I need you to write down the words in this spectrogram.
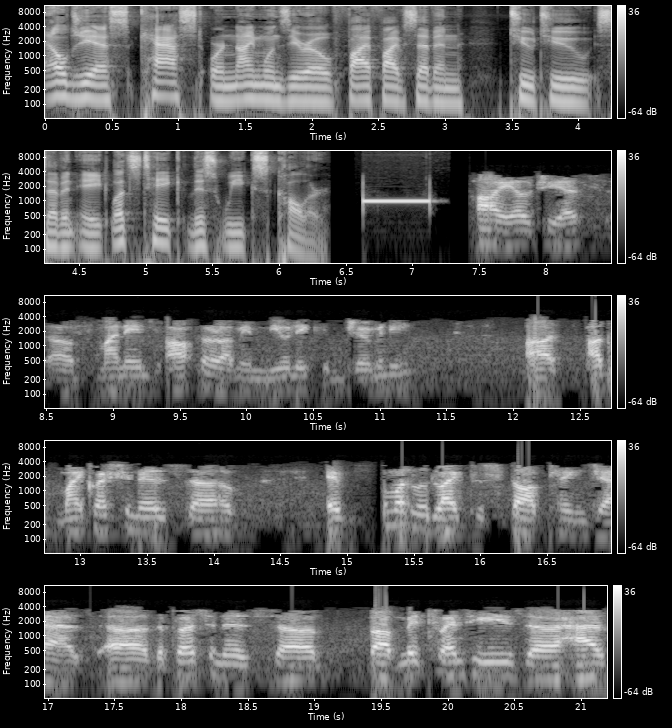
LJS cast or 910 557 2278. Let's take this week's caller. Hi, LJS. Uh, my name's Arthur. I'm in Munich, Germany. Uh, uh, my question is uh, if someone would like to start playing jazz, uh, the person is uh, about mid 20s, has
